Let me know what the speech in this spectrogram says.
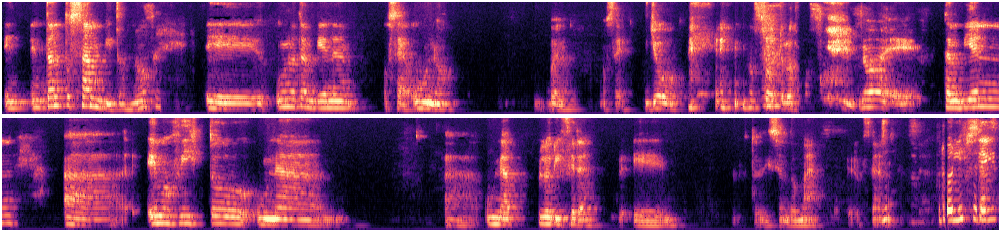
en, tantos ámbitos, ¿no? Eh, uno también, o sea, uno, bueno, no sé, yo, nosotros, ¿no? Eh, también ah, hemos visto una, uh, una proliferación, eh, estoy diciendo mal, pero o sea, proliferación.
